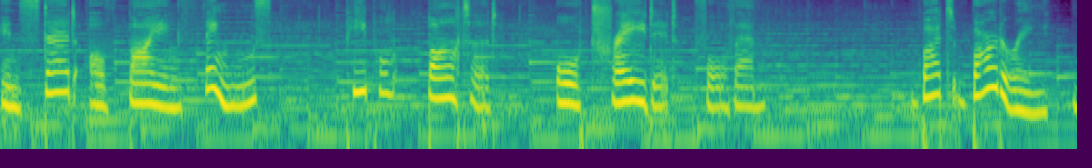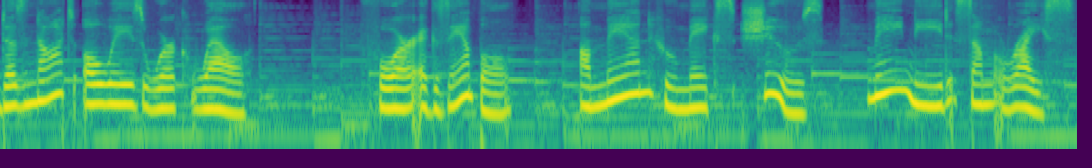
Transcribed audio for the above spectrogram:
Instead of buying things, people bartered or traded for them. But bartering does not always work well. For example, a man who makes shoes may need some rice.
